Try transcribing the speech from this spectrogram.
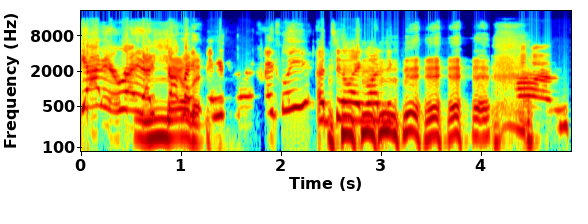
got it right. I shut my it. face really quickly until I wanted. To, um,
